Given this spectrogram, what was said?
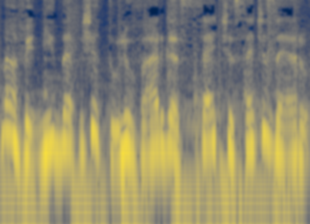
na Avenida Getúlio Vargas 770.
